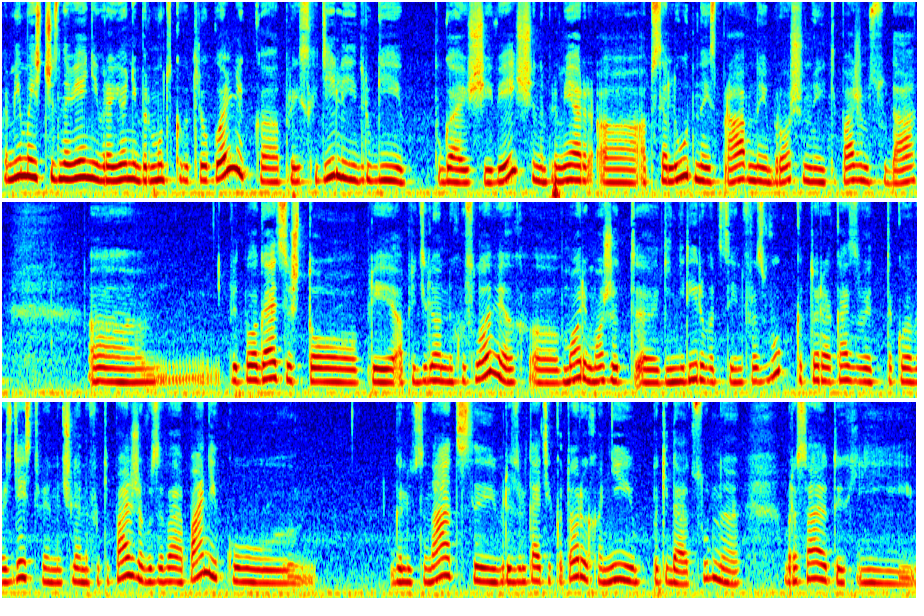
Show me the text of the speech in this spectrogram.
Помимо исчезновений в районе Бермудского треугольника происходили и другие пугающие вещи, например, э, абсолютно исправные, брошенные экипажем суда. Э, предполагается, что при определенных условиях э, в море может генерироваться инфразвук, который оказывает такое воздействие на членов экипажа, вызывая панику, галлюцинации, в результате которых они покидают судно, бросают их и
